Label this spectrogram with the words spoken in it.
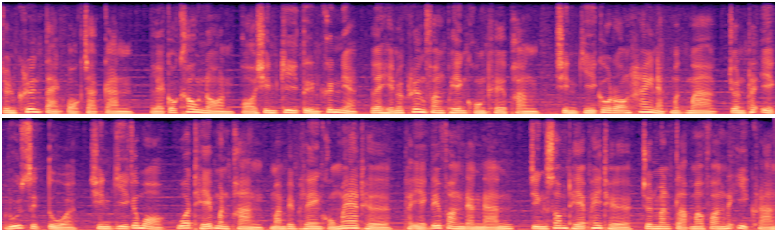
จนเครื่องแตกออกจากกัน และก็เข้านอน พอชินกีตื่นขึ้นเนี่ยและเห็นว่าเครื่องฟังเพลงของเธอพัง ชินกีก็ร้องไห้หนักมากๆ จนพระเอกรู้สึกตัว ชินกีก็บอกว่าเทปมันพัง มันเป็นเพลงของแม่เธอ พระเอกได้ฟังดังนั้น จึงซ่อมเทปให้เธอ จนมันกลับมาฟังได้อีกครั้ง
